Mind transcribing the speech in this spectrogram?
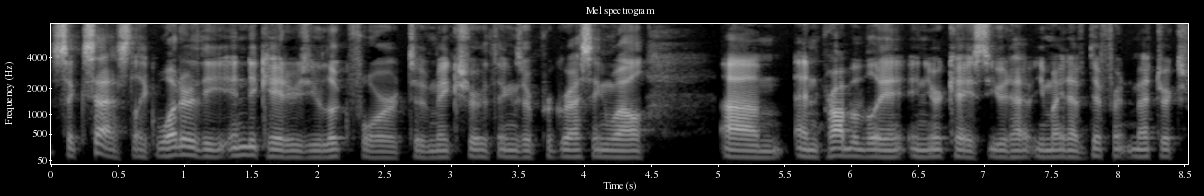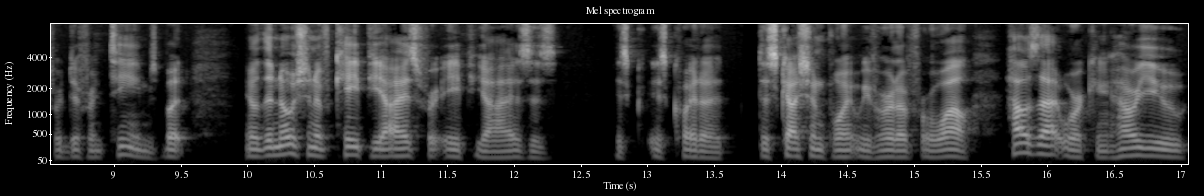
success? Like what are the indicators you look for to make sure things are progressing well? Um, and probably in your case you'd have you might have different metrics for different teams but you know the notion of kpis for apis is is is quite a discussion point we've heard of for a while. How's that working? How are you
